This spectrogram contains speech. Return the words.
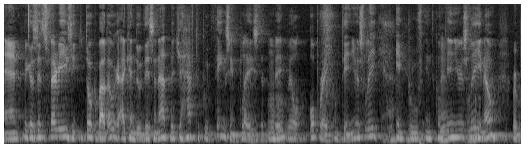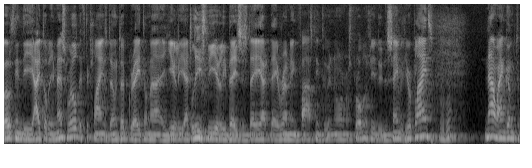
And because it's very easy to talk about, oh, I can do this and that, but you have to put things in place that they mm-hmm. will operate continuously, Yeah. improve in continuously. Mm-hmm. You know, we're both in the IWMS world. If the clients don't upgrade on a yearly, at least a yearly basis, they are they're running fast into enormous problems. You do the same with your clients. Mm-hmm. Now I'm going to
